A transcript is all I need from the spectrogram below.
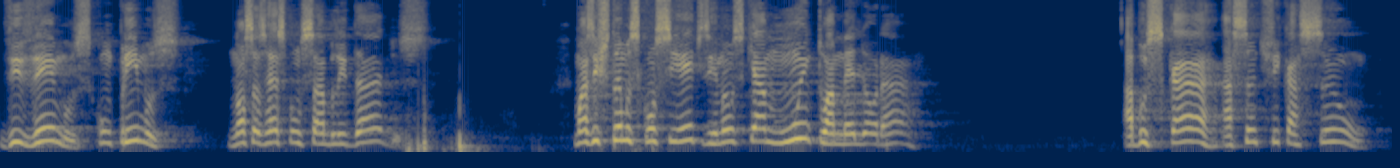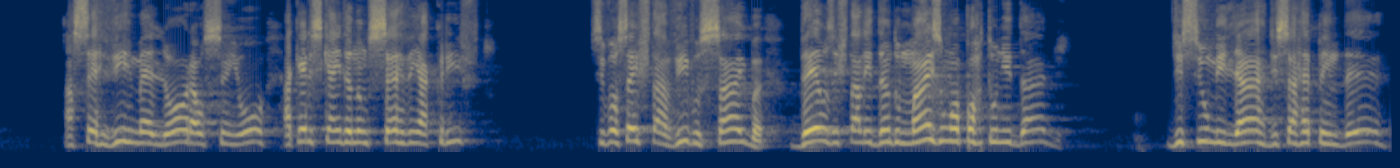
vivemos, cumprimos nossas responsabilidades, mas estamos conscientes, irmãos, que há muito a melhorar, a buscar a santificação, a servir melhor ao Senhor, aqueles que ainda não servem a Cristo. Se você está vivo, saiba, Deus está lhe dando mais uma oportunidade de se humilhar, de se arrepender,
